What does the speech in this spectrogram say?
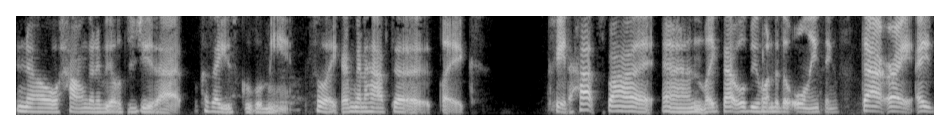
know how I'm going to be able to do that because I use Google Meet. So like I'm going to have to like create a hotspot, and like that will be one of the only things that right I.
